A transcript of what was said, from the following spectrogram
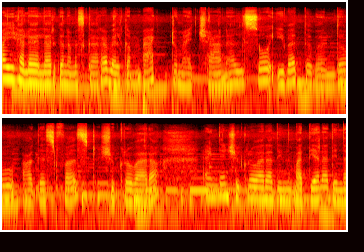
ಹಾಯ್ ಹಲೋ ಎಲ್ಲರಿಗೂ ನಮಸ್ಕಾರ. Welcome back to my channel so ಇವತ್ತು ಬಂದು ಆಗಸ್ಟ್ ಫಸ್ಟ್ ಶುಕ್ರವಾರ. ಆ್ಯಂಡ್ ದೆನ್ ಶುಕ್ರವಾರದಿಂದ, ಮಧ್ಯಾಹ್ನದಿಂದ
